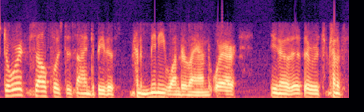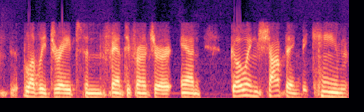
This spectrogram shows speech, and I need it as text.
store itself was designed to be this kind of mini wonderland where you know there, there was kind of lovely drapes and fancy furniture and going shopping became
